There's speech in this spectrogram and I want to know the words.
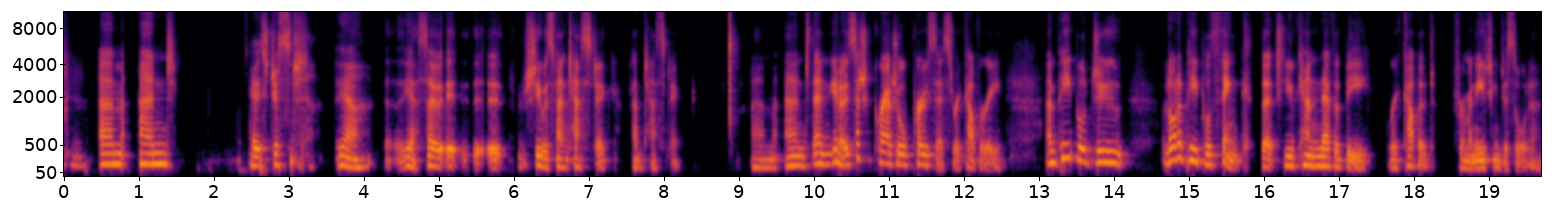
Mm-hmm. Um, and it's just, yeah, yeah. So it, it, she was fantastic, fantastic. Um, and then, you know, it's such a gradual process recovery. And people do, a lot of people think that you can never be recovered from an eating disorder.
